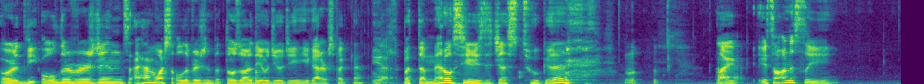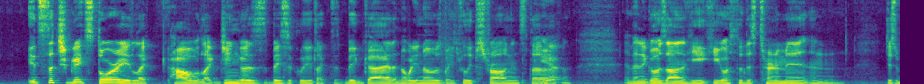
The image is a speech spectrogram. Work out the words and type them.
Or the older versions. I haven't watched the older versions, but those are the OG OG. You gotta respect that. Yeah. But the Metal series is just too good. like it's honestly, it's such a great story. Like how like Gingka's basically like this big guy that nobody knows, but he's really strong and stuff. Yeah. And, and then it goes on. He he goes through this tournament and just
